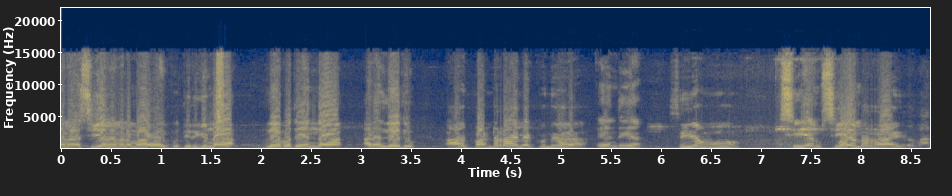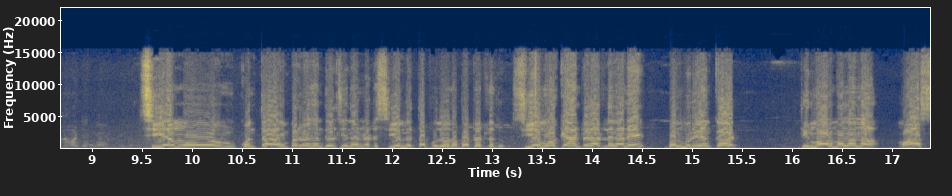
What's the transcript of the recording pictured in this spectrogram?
ఏమైనా సీఎం ఏమైనా మా వైపు తిరిగిందా? లేకపోతే ఏందా? అనేది లేదు. ఆ బండరాయి లెక్క ఉంది కదా. ఏంది? CM CM CM. బండరాయి సీఎం కొంత ఇన్ఫర్మేషన్ తెలిసింది ఏంటంటే సీఎం మీద తప్పు దోత పట్టట్లేదు. సీఎం ఓకే అంటున్నట్లే కానీ బల్మురి వెంకట్ తిరుమల మల్లన్న మాస్.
